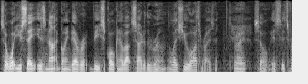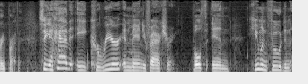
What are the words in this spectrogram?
So what you say is not going to ever be spoken of outside of the room unless you authorize it. Right. So it's it's very private. So you had a career in manufacturing, both in human food and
